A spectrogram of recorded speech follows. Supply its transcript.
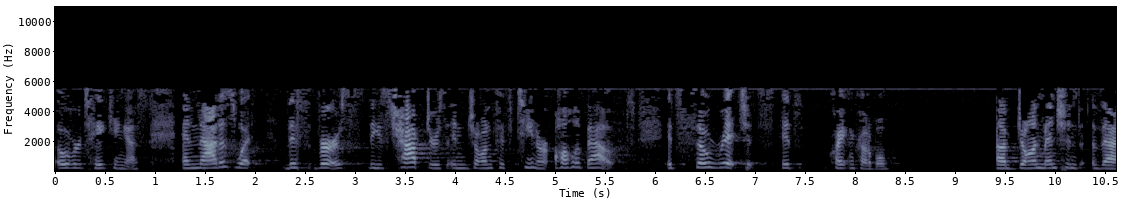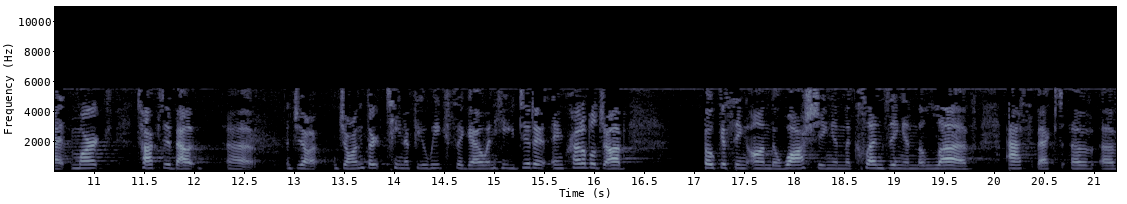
overtaking us. And that is what this verse, these chapters in John 15 are all about. It's so rich. It's, it's quite incredible. Uh, John mentioned that Mark talked about uh, John 13 a few weeks ago, and he did an incredible job focusing on the washing and the cleansing and the love aspect of, of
